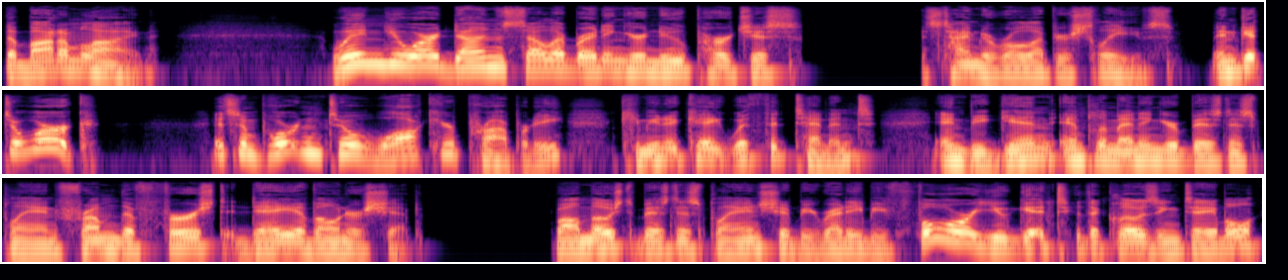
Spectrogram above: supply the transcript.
The bottom line when you are done celebrating your new purchase, it's time to roll up your sleeves and get to work. It's important to walk your property, communicate with the tenant, and begin implementing your business plan from the first day of ownership. While most business plans should be ready before you get to the closing table,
